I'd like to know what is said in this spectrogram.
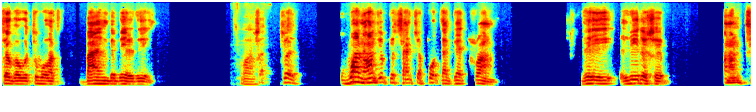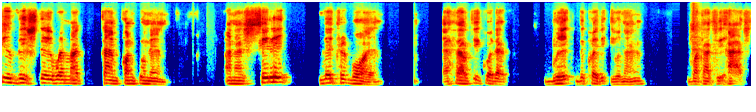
to go towards buying the building. Wow. So, so 100% support I get from the leadership until this day when my time comes to an end. And a silly little boy, I felt he could have break the credit union, but as it has,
